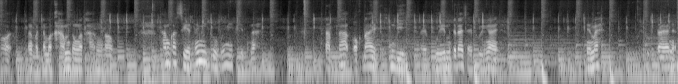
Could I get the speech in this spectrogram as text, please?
ก็มันก็จะมาค้ำตรงกระถางของเราทำเกษตรไม่มีถูกไม่มีผิดนะ ตัดรากออกได้ยิ่งดีใส่ปุ๋ยมันจะได้ใส่ปุ๋ยง่าย เห็นไหมได้แล้วเนี่ย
